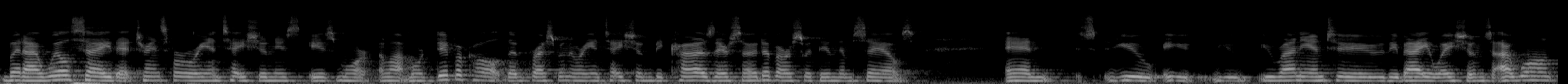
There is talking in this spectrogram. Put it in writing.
But I will say that transfer orientation is, is more a lot more difficult than freshman orientation because they're so diverse within themselves. And you, you, you, you run into the evaluations. I want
